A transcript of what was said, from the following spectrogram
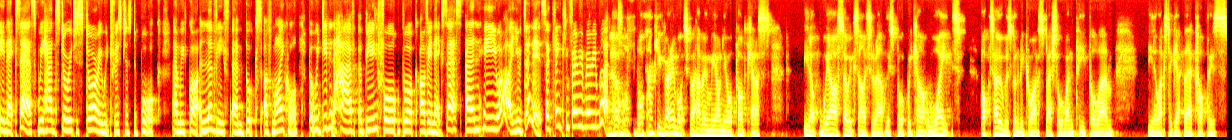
INXS, we had Story to Story, which was just a book, and we've got lovely um, books of Michael, but we didn't have a beautiful book of INXS. And here you are, you've done it. So thank you very, very much. No, well, well, thank you very much for having me on your podcast. You know, we are so excited about this book. We can't wait. October's going to be quite special when people, um, you know, actually get their copies.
